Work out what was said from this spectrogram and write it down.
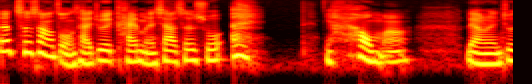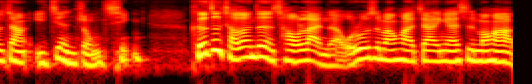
那车上总裁就会开门下车说：“哎。”你还好吗？两人就这样一见钟情。可是这桥段真的超烂的。我若是漫画家，应该是漫画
